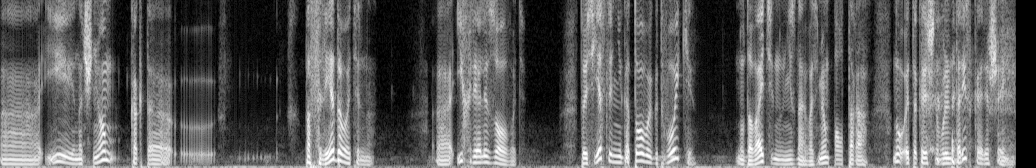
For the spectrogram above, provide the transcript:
э, и начнем как-то э, последовательно э, их реализовывать. То есть, если не готовы к двойке, ну давайте, ну не знаю, возьмем полтора. Ну, это, конечно, волюнтаристское решение.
